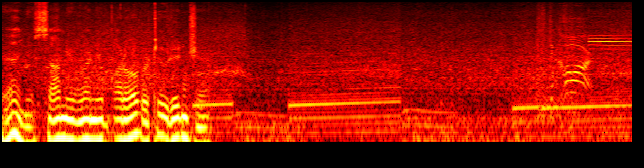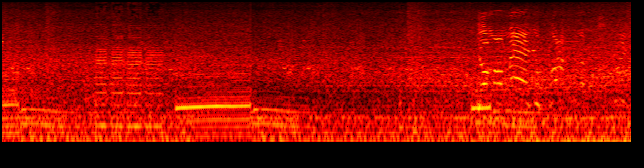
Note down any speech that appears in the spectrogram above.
Yeah, and you saw me run your butt over too, didn't you? The car. Yo, my man, you blocking the street.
